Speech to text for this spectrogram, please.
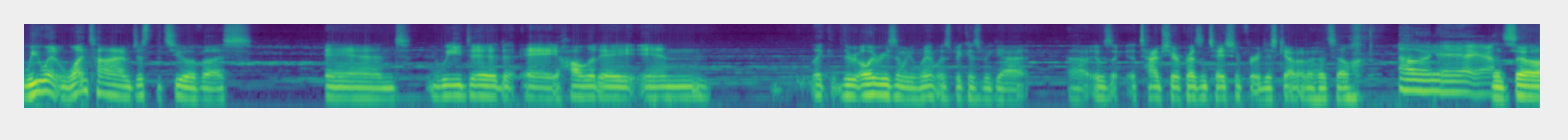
we went one time just the two of us and we did a holiday in like the only reason we went was because we got uh, it was like a timeshare presentation for a discount on a hotel Oh yeah, yeah, yeah. and so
